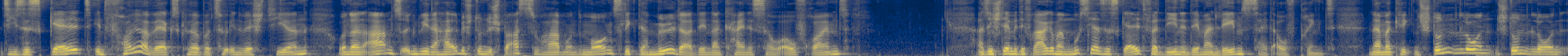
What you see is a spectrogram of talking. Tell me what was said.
dieses Geld in Feuerwerkskörper zu investieren und dann abends irgendwie eine halbe Stunde Spaß zu haben und morgens liegt der Müll da, den dann keine Sau aufräumt. Also ich stelle mir die Frage, man muss ja das Geld verdienen, indem man Lebenszeit aufbringt. Na, man kriegt einen Stundenlohn, Stundenlohn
